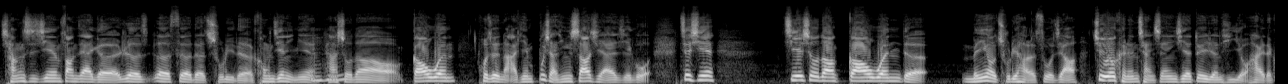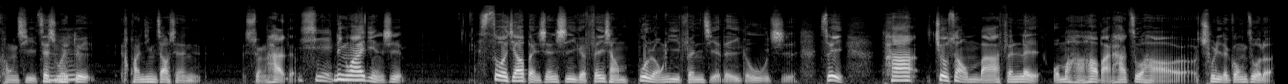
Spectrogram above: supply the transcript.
长时间放在一个热热色的处理的空间里面，它受到高温，或者哪一天不小心烧起来的结果，这些接受到高温的没有处理好的塑胶，就有可能产生一些对人体有害的空气，这是会对环境造成损害的。是。另外一点是。塑胶本身是一个非常不容易分解的一个物质，所以。它就算我们把它分类，我们好好把它做好处理的工作了，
